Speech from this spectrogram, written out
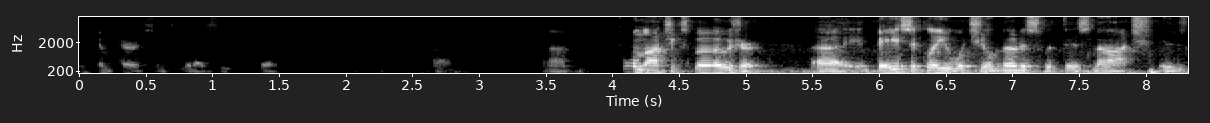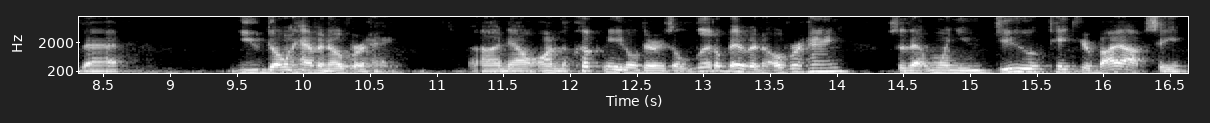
in comparison to what I see with Cook. Um, uh, full notch exposure. Uh, basically, what you'll notice with this notch is that you don't have an overhang. Uh, now, on the Cook needle, there is a little bit of an overhang so that when you do take your biopsy,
